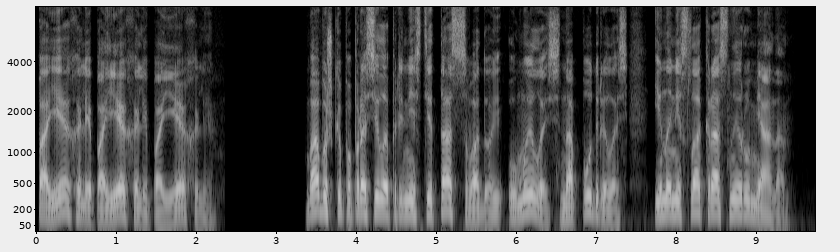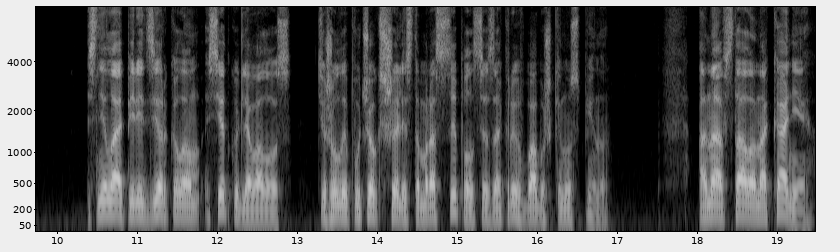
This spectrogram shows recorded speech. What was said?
Поехали, поехали, поехали. Бабушка попросила принести таз с водой, умылась, напудрилась и нанесла красные румяна. Сняла перед зеркалом сетку для волос, тяжелый пучок с шелестом рассыпался, закрыв бабушкину спину. Она встала на кане,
